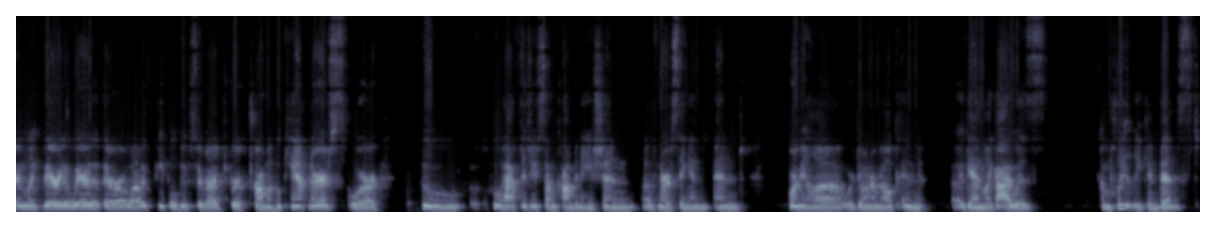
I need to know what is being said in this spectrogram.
I'm like very aware that there are a lot of people who've survived birth trauma who can't nurse or who who have to do some combination of nursing and and formula or donor milk. And again, like I was completely convinced.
